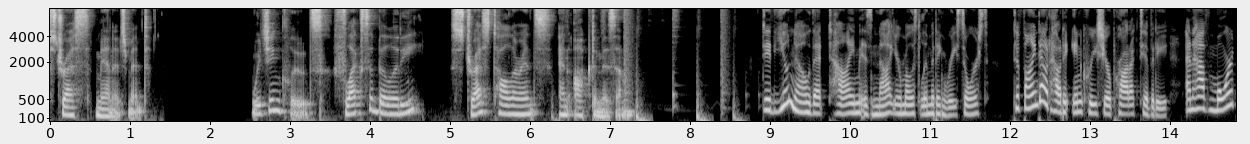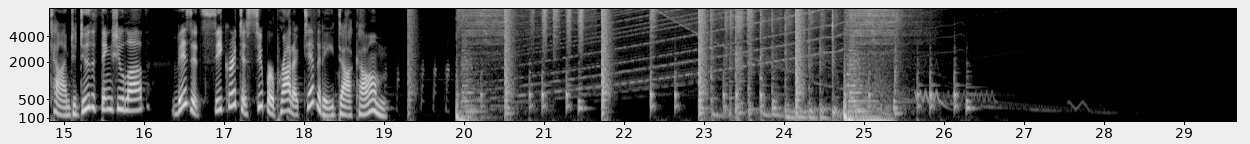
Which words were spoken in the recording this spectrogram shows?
stress management, which includes flexibility, stress tolerance, and optimism. Did you know that time is not your most limiting resource? To find out how to increase your productivity and have more time to do the things you love, visit secrettosuperproductivity.com.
